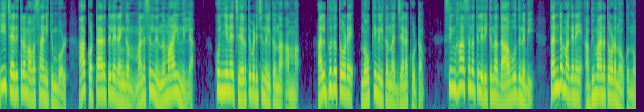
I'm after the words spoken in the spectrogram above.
ഈ ചരിത്രം അവസാനിക്കുമ്പോൾ ആ കൊട്ടാരത്തിലെ രംഗം മനസ്സിൽ നിന്ന് മായുന്നില്ല. കുഞ്ഞിനെ ചേർത്ത് പിടിച്ചു നിൽക്കുന്ന അമ്മ അത്ഭുതത്തോടെ നോക്കി നിൽക്കുന്ന ജനക്കൂട്ടം സിംഹാസനത്തിലിരിക്കുന്ന ദാവൂദ് നബി തന്റെ മകനെ അഭിമാനത്തോടെ നോക്കുന്നു.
